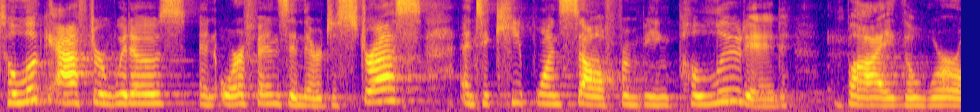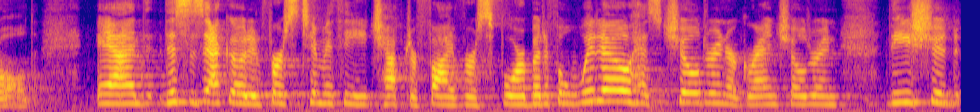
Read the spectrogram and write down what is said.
to look after widows and orphans in their distress, and to keep oneself from being polluted by the world. And this is echoed in 1 Timothy chapter 5 verse 4, but if a widow has children or grandchildren, these should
